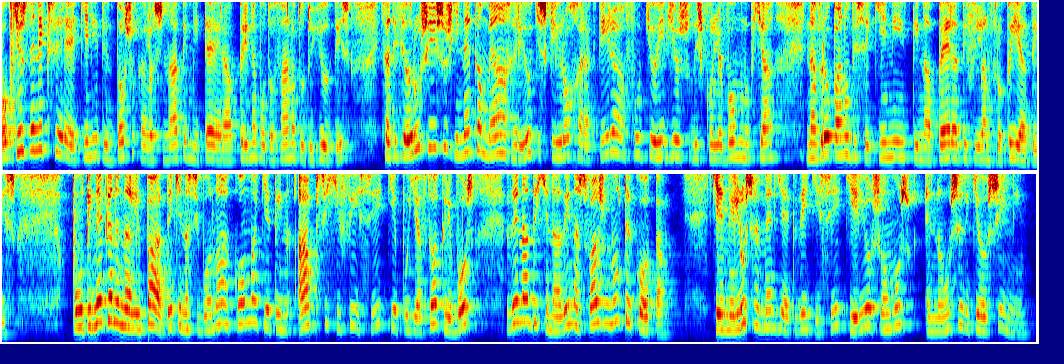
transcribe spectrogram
Όποιος δεν ήξερε εκείνη την τόσο καλοσυνάτη μητέρα πριν από το θάνατο του γιού της, θα τη θεωρούσε ίσως γυναίκα με άγριο και σκληρό χαρακτήρα, αφού και ο ίδιος δυσκολευόμουν πια να βρω πάνω της εκείνη την απέραντη φιλανθρωπία της, που την έκανε να λυπάται και να συμπονά ακόμα και την άψυχη φύση και που γι' αυτό ακριβώς δεν άντεχε να δει να σφάζουν ούτε κότα. Και μιλούσε μεν για εκδίκηση, κυρίως όμως εννοούσε δικαιοσύνη.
